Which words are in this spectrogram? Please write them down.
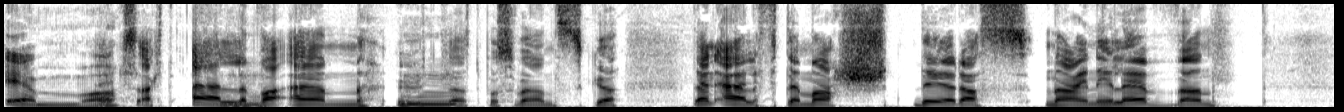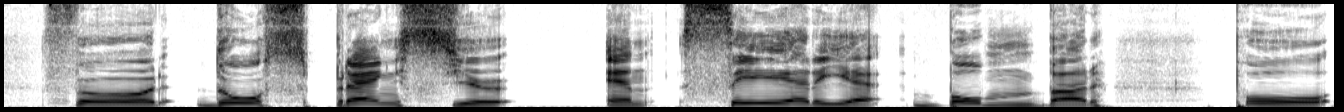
M. Va? Exakt, 11M utlöst på svenska. Den 11 mars, deras 9-11. För då sprängs ju en serie bomber på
